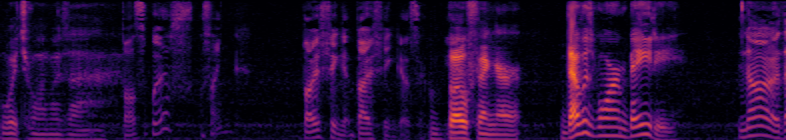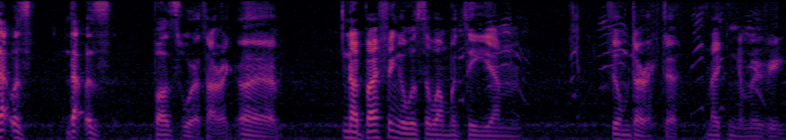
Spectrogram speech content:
Which one was that? Bulworth, I think. Bowfinger, Bowfingers. yeah. Bowfinger. That was Warren Beatty. No, that was that was Bulworth. I reckon. Uh, no, Bowfinger was the one with the um, film director making a movie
